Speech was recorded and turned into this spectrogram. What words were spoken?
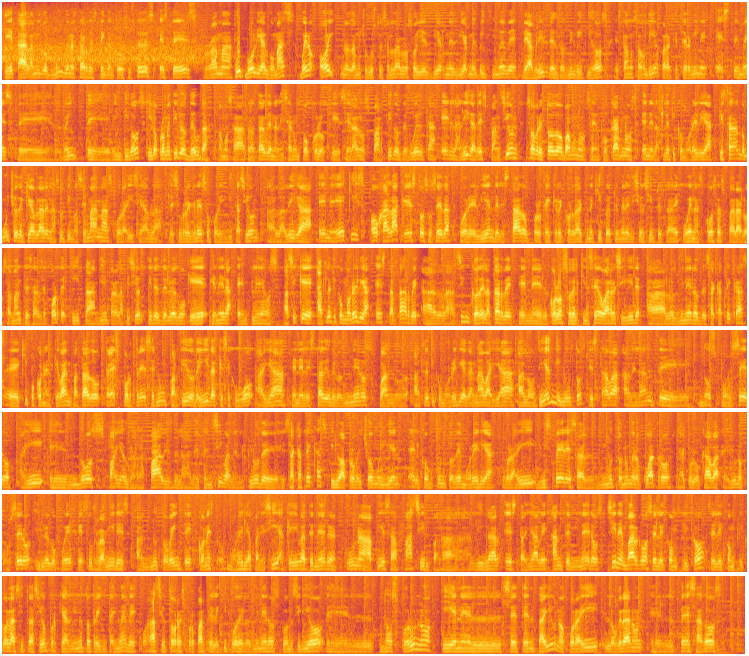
¿Qué tal amigos? Muy buenas tardes tengan todos ustedes. Este es programa Fútbol y algo más. Bueno, hoy nos da mucho gusto saludarlos. Hoy es viernes, viernes 29 de abril del 2022. Estamos a un día para que termine este mes del 2022 y lo prometido es deuda. Vamos a tratar de analizar un poco lo que serán los partidos de vuelta en la liga de expansión. Sobre todo vámonos a enfocarnos en el Atlético Morelia que está dando mucho mucho de qué hablar en las últimas semanas. Por ahí se habla de su regreso por invitación a la Liga MX. Ojalá que esto suceda por el bien del Estado, porque hay que recordar que un equipo de primera edición siempre trae buenas cosas para los amantes al deporte y también para la afición y desde luego que genera empleos. Así que Atlético Morelia esta tarde a las 5 de la tarde en el Coloso del Quinceo va a recibir a los mineros de Zacatecas. Eh, equipo con el que va empatado 3 por 3 en un partido de ida que se jugó allá en el Estadio de los Mineros cuando Atlético Morelia ganaba ya a los 10 minutos, estaba adelante 2 por 0 ahí en dos fallas garrafales de la defensiva del club de Zacatecas y lo aprovechó muy bien el conjunto de Morelia. Por ahí Luis Pérez al minuto número 4 ya colocaba el 1 por 0 y luego fue Jesús Ramírez al minuto 20. Con esto Morelia parecía que iba a tener una pieza fácil para librar esta llave ante Mineros. Sin embargo, se le complicó, se le complicó la situación porque al minuto 39 Horacio Torres por parte del equipo de los Mineros consiguió el 2 por 1 y en el 71 por ahí lograron el 3 a 2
